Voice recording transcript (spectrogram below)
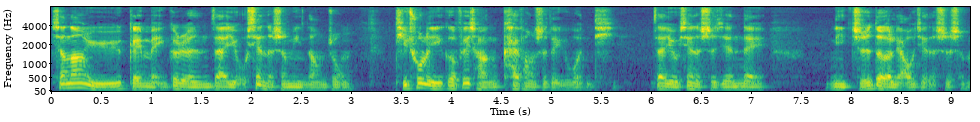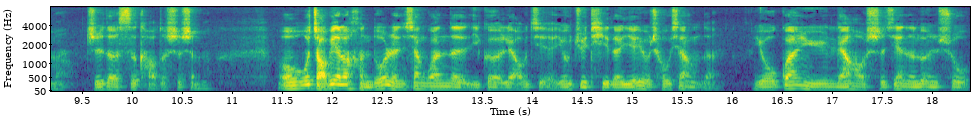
相当于给每个人在有限的生命当中提出了一个非常开放式的一个问题：在有限的时间内，你值得了解的是什么？值得思考的是什么？我我找遍了很多人相关的一个了解，有具体的，也有抽象的，有关于良好实践的论述。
